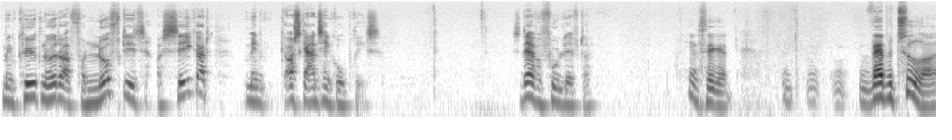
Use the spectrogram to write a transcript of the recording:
men købe noget, der er fornuftigt og sikkert, men også gerne til en god pris. Så derfor fuldt efter. Helt sikkert. Hvad betyder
